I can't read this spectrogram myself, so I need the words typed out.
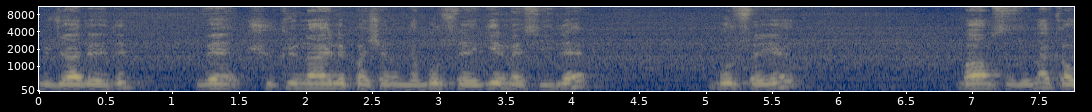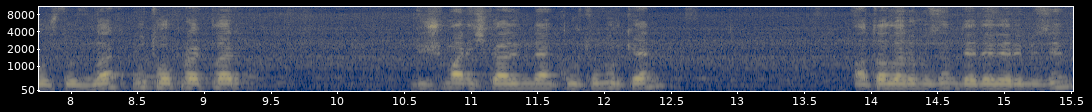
mücadele edip ve Şükrü Naili Paşa'nın da Bursa'ya girmesiyle Bursa'yı bağımsızlığına kavuşturdular. Bu topraklar düşman işgalinden kurtulurken atalarımızın, dedelerimizin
